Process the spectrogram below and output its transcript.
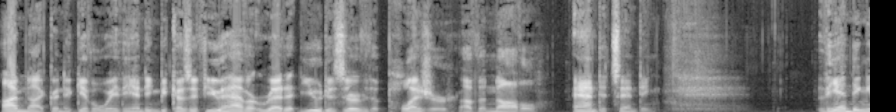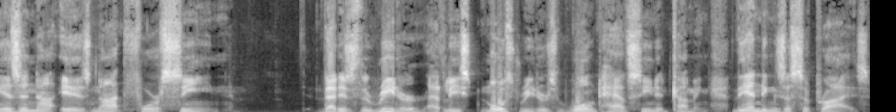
I'm not going to give away the ending because if you haven't read it, you deserve the pleasure of the novel and its ending. The ending is not, is not foreseen. That is, the reader, at least most readers, won't have seen it coming. The ending's a surprise.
